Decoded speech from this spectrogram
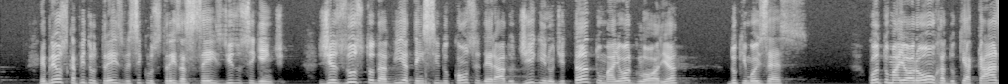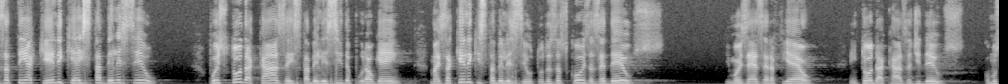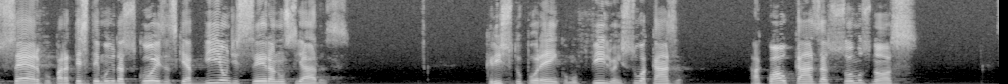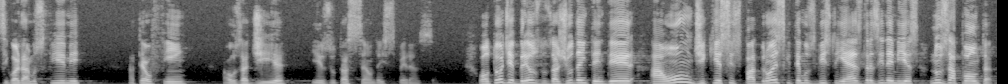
Hebreus capítulo 3, versículos 3 a 6 diz o seguinte: Jesus, todavia, tem sido considerado digno de tanto maior glória do que Moisés. Quanto maior honra do que a casa tem aquele que a estabeleceu. Pois toda casa é estabelecida por alguém mas aquele que estabeleceu todas as coisas é Deus. E Moisés era fiel em toda a casa de Deus, como servo para testemunho das coisas que haviam de ser anunciadas. Cristo, porém, como filho em sua casa, a qual casa somos nós, se guardarmos firme até o fim, a ousadia e exultação da esperança. O autor de Hebreus nos ajuda a entender aonde que esses padrões que temos visto em Esdras e Neemias nos aponta.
